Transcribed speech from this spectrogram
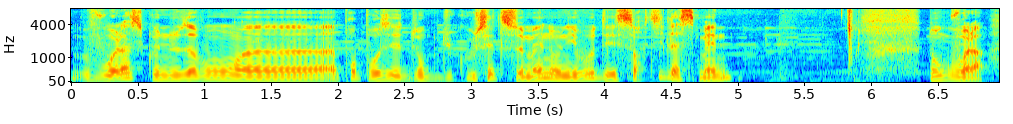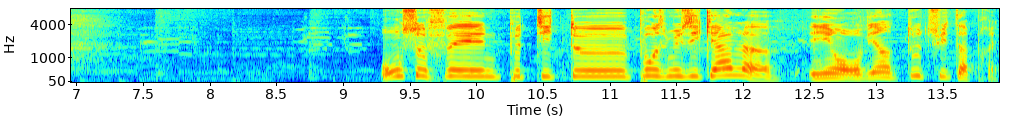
voilà ce que nous avons à proposer donc du coup cette semaine au niveau des sorties de la semaine. Donc voilà. On se fait une petite pause musicale et on revient tout de suite après.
